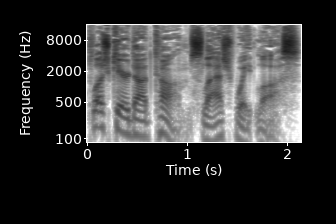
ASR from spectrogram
plushcare.com slash weight loss.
